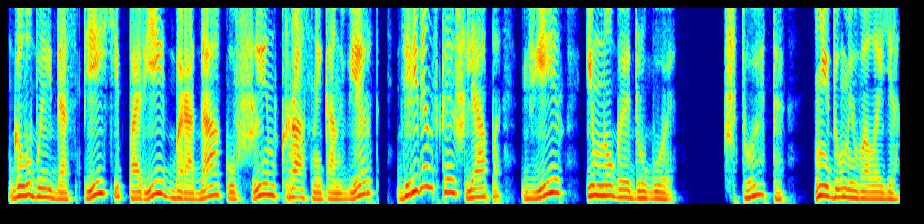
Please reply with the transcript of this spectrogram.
голубые доспехи, парик, борода, кувшин, красный конверт, деревенская шляпа, веер и многое другое. «Что это?» — недоумевала я.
